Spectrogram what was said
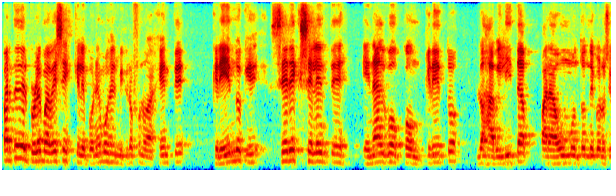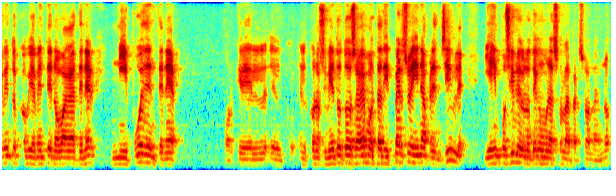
parte del problema a veces es que le ponemos el micrófono a gente creyendo que ser excelente en algo concreto los habilita para un montón de conocimientos que obviamente no van a tener ni pueden tener, porque el, conocimiento, todos sabemos, está disperso, es inaprensible y es imposible que lo tenga una sola persona. ¿no?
